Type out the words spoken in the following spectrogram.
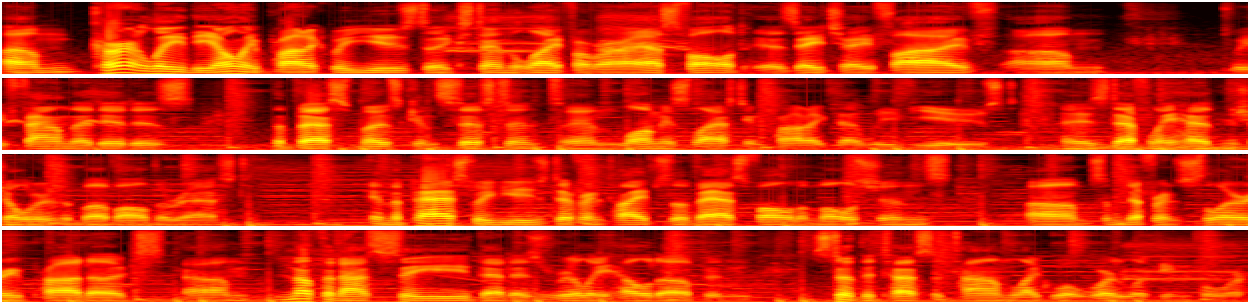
Um, currently, the only product we use to extend the life of our asphalt is HA5. Um, we found that it is the best, most consistent, and longest lasting product that we've used. It is definitely head and shoulders above all the rest. In the past, we've used different types of asphalt emulsions, um, some different slurry products. Um, nothing I see that has really held up and stood the test of time like what we're looking for.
